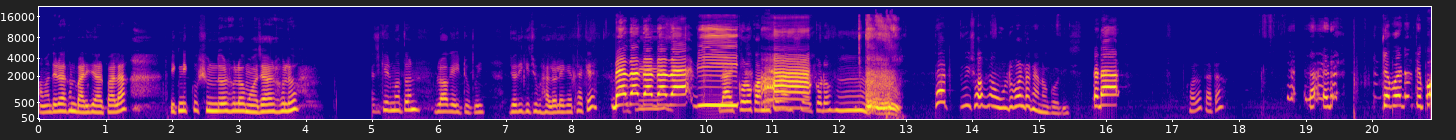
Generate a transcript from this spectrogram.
আমাদেরও এখন বাড়ি যাওয়ার পালা। পিকনিক খুব সুন্দর হলো মজার হলো। আজকের মতন ব্লগ এইটুকুই। যদি কিছু ভালো লেগে থাকে লাইক করো কমেন্ট করো শেয়ার করো তা তুই সবসময় উল্টো পাল্টা কেন করিস? টাটা। করো টাটা। টেপো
